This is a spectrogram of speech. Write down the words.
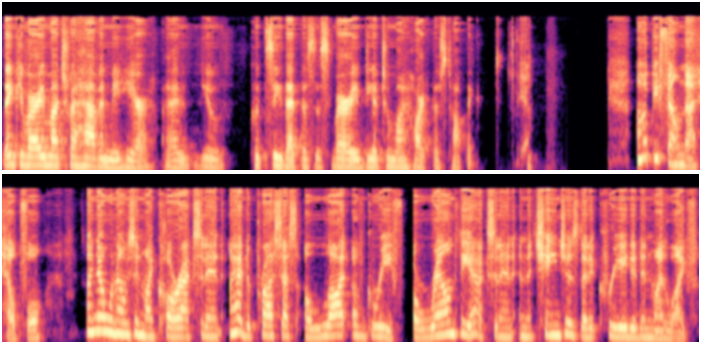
Thank you very much for having me here. Uh, you could see that this is very dear to my heart, this topic. Yeah. I hope you found that helpful. I know when I was in my car accident, I had to process a lot of grief around the accident and the changes that it created in my life.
